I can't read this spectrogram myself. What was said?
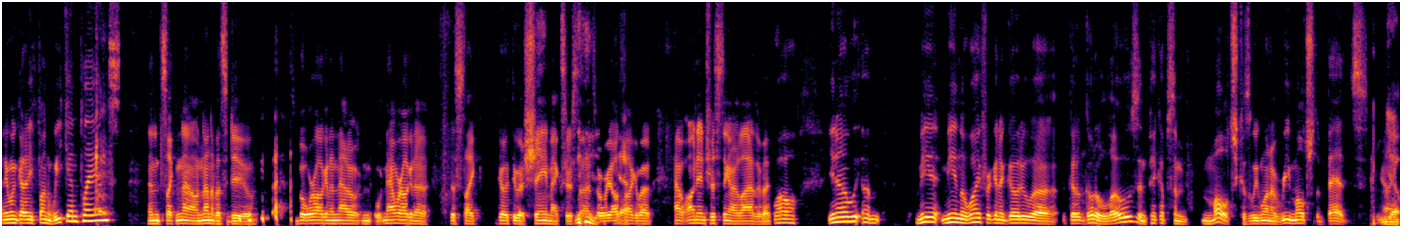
Anyone got any fun weekend plans? And it's like, no, none of us do. but we're all gonna now. Now we're all gonna just like go through a shame exercise where we all Yeah. talk about how uninteresting our lives are. Like, well, you know, um, me, me and the wife are gonna go to uh go to go to Lowe's and pick up some mulch because we want to remulch the beds. You're yep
